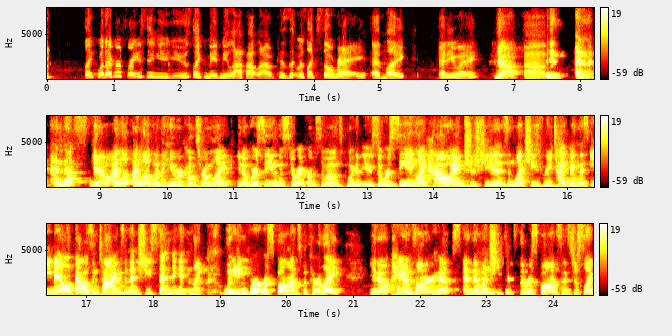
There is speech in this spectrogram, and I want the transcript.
like whatever phrasing you use like made me laugh out loud because it was like so Ray and like anyway. Yeah. Um, it, and and that's you know i love i love when the humor comes from like you know we're seeing the story from simone's point of view. So we're seeing like how anxious she is and like she's retyping this email a thousand times and then she's sending it and like waiting for a response with her like you know hands on her hips. And then right. when she gets the response and it's just like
